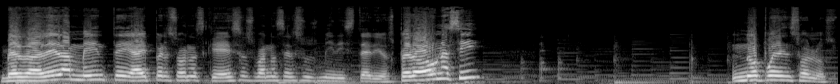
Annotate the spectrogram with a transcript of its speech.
Verdaderamente hay personas que esos van a ser sus ministerios, pero aún así no pueden solos.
